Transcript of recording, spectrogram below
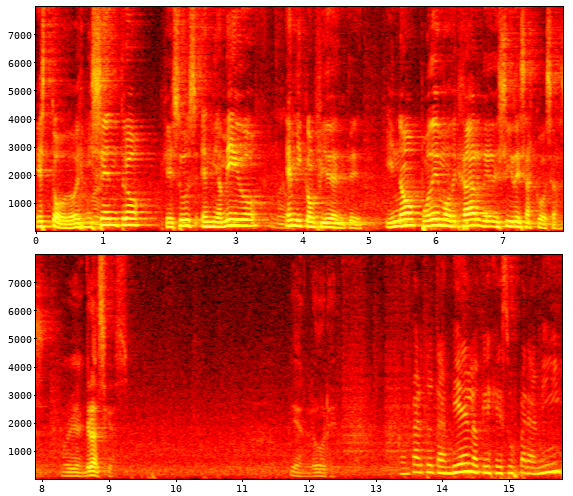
Es todo, es mi centro, Jesús es mi amigo, es mi confidente. Y no podemos dejar de decir esas cosas. Muy bien, gracias. Bien, Lore. Comparto también lo que es Jesús para mí.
